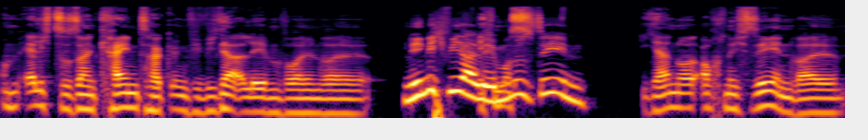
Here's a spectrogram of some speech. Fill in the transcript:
um ehrlich zu sein, keinen Tag irgendwie wiedererleben wollen, weil. Nee, nicht wiedererleben, muss- nur sehen. Ja, nur auch nicht sehen, weil.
